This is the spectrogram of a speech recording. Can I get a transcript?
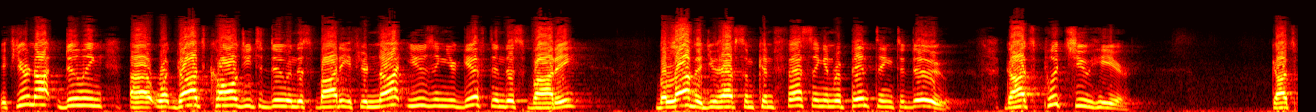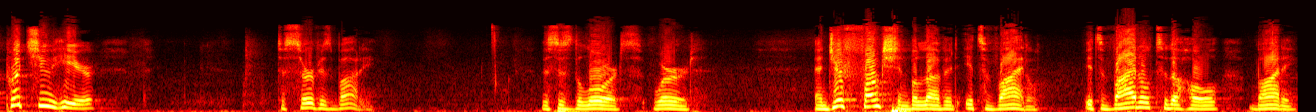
If you're not doing uh, what God's called you to do in this body, if you're not using your gift in this body, beloved, you have some confessing and repenting to do. God's put you here. God's put you here to serve His body. This is the Lord's Word. And your function, beloved, it's vital. It's vital to the whole body.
